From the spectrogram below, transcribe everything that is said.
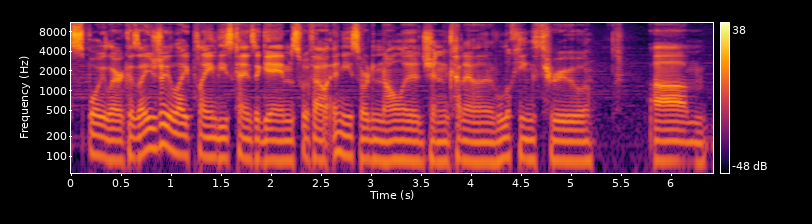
spoiler because I usually like playing these kinds of games without any sort of knowledge and kind of looking through um,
